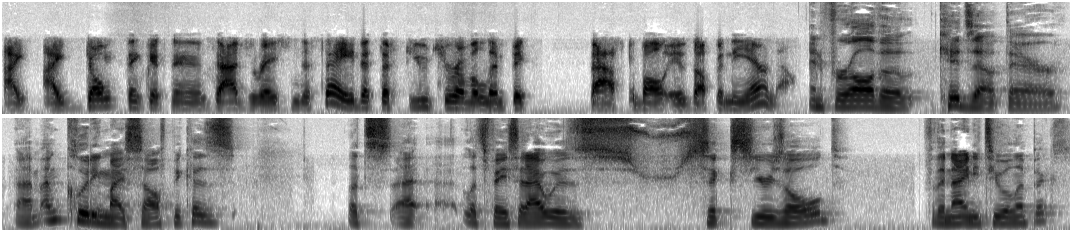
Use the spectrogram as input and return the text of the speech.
I, I don't think it's an exaggeration to say that the future of Olympic basketball is up in the air now. And for all the kids out there, um, including myself, because let's uh, let's face it, I was six years old for the '92 Olympics.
